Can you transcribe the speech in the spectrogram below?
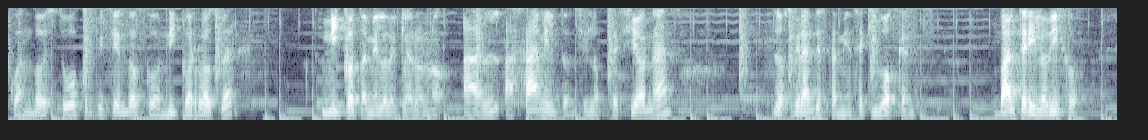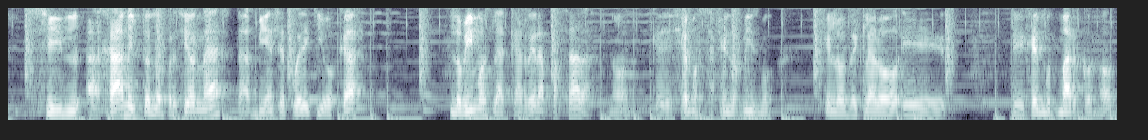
cuando estuvo compitiendo con Nico Rosberg, Nico también lo declaró, ¿no? Al, a Hamilton, si lo presionas, los grandes también se equivocan. Valtteri lo dijo, si a Hamilton lo presionas, también se puede equivocar. Lo vimos la carrera pasada, ¿no? Que decíamos también lo mismo que lo declaró eh, eh, Helmut Marco, ¿no?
